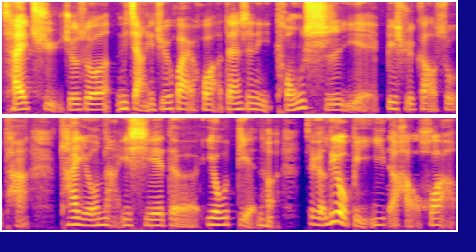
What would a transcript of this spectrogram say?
采取就是说你讲一句坏话，但是你同时也必须告诉他他有哪一些的优点哈。这个六比一的好话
